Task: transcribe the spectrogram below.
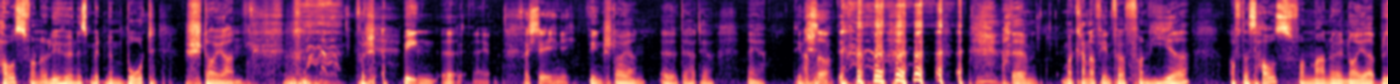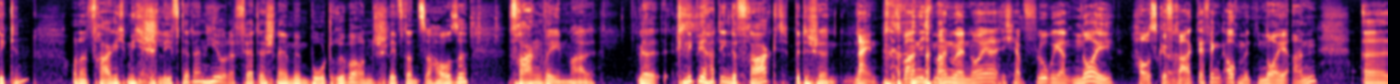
Haus von Uli Hoeneß mit einem Boot steuern. Wegen, äh, naja, Verstehe ich nicht. wegen Steuern. Äh, der hat ja, naja. Den Ach so. ähm, man kann auf jeden Fall von hier auf das Haus von Manuel Neuer blicken. Und dann frage ich mich, schläft er dann hier oder fährt er schnell mit dem Boot rüber und schläft dann zu Hause? Fragen wir ihn mal. Äh, Knippi hat ihn gefragt, bitteschön. Nein, es war nicht Manuel Neuer. Ich habe Florian Neuhaus gefragt. Der fängt auch mit Neu an. Äh,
